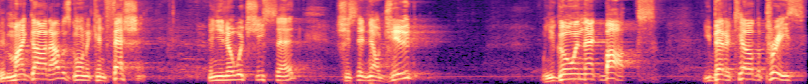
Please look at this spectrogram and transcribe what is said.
But my God, I was going to confession. And you know what she said? She said, Now, Jude, when you go in that box, you better tell the priest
